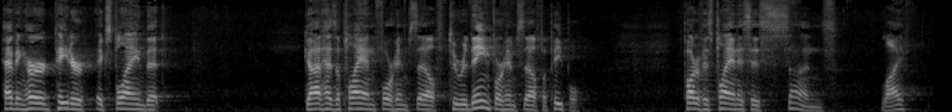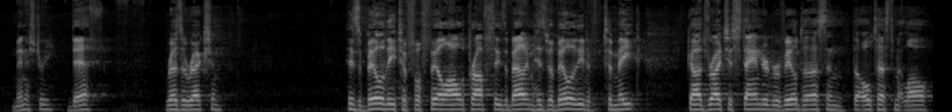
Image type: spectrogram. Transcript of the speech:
Having heard Peter explain that God has a plan for himself to redeem for himself a people. Part of his plan is his son's life, ministry, death, resurrection, his ability to fulfill all the prophecies about him, his ability to, to meet God's righteous standard revealed to us in the Old Testament law.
